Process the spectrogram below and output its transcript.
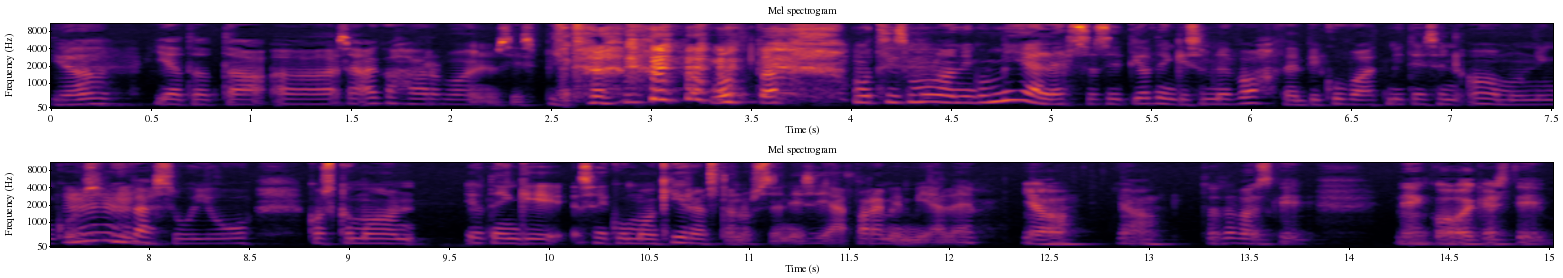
Ja, ja tota, uh, se aika harvoin siis pitää. mutta, mutta siis mulla on niin kuin mielessä sit jotenkin semmoinen vahvempi kuva, että miten sen aamun niin kuin mm. hyvä sujuu. Koska mä oon jotenkin, se kun mä oon kirjoittanut sen, niin se jää paremmin mieleen. Joo, joo. Tota voisikin niin kuin oikeasti,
